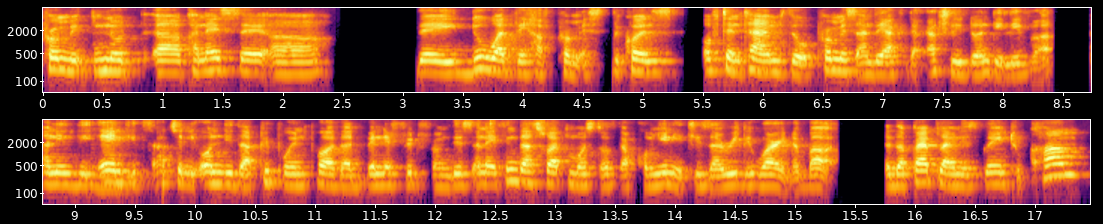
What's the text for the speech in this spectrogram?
promise, you know, uh, can I say, uh, they do what they have promised because oftentimes they'll promise and they actually don't deliver. And in the mm-hmm. end, it's actually only the people in power that benefit from this. And I think that's what most of the communities are really worried about that the pipeline is going to come,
